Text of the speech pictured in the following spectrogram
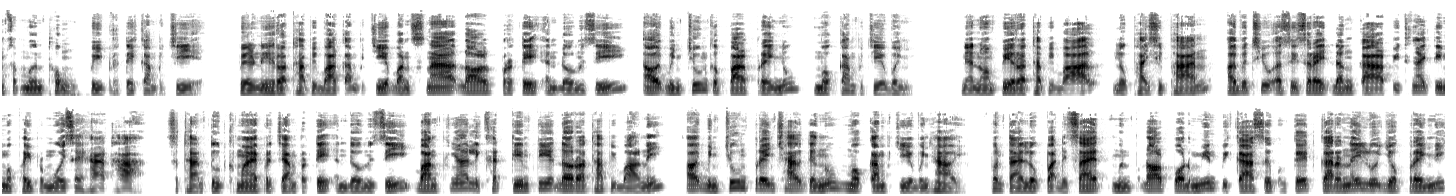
30ម៉ឺនធុងពីប្រទេសកម្ពុជា ពេលនេះរដ្ឋាភិបាលកម្ពុជាបានស្នើដល់ប្រទេសឥណ្ឌូនេស៊ីឲ្យបញ្ជូនកប៉ាល់ប្រេងនោះមកកម្ពុជាវិញអ្នកនាំពាក្យរដ្ឋាភិបាល លោកផៃស៊ីផានឲ្យវិទ្យុអស៊ីសេរីដឹងកាលពីថ្ងៃទី26សីហាថា ស្ថានទូតខ្មែរប្រចាំប្រទេសឥណ្ឌូនេស៊ីបានផ្ញើលិខិតទាមទារដល់រដ្ឋាភិបាលនេះឲ្យបញ្ជូនប្រេងឆៅទាំងនោះមកកម្ពុជាវិញហើយប៉ុន្តែលោកបដិសេធមិនផ្ដល់ព័ត៌មានពីការស៊ើបអង្កេតករណីលួចយកប្រេងនេះ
